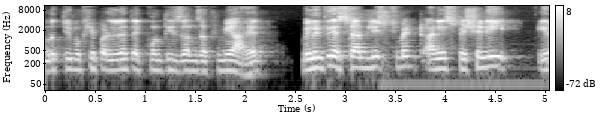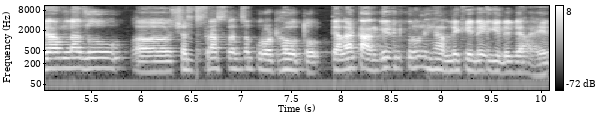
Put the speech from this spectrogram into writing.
मृत्युमुखी पडलेले आहेत एकोणतीस जण जखमी आहेत. मिलिटरी एस्टॅब्लिशमेंट आणि स्पेशली इराणला जो शस्त्रास्त्रांचा पुरवठा होतो त्याला टार्गेट करून हे हल्ले केले गेलेले आहेत.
